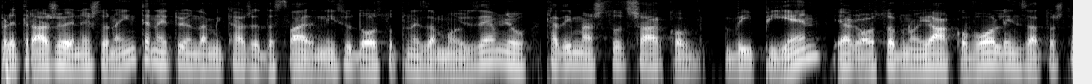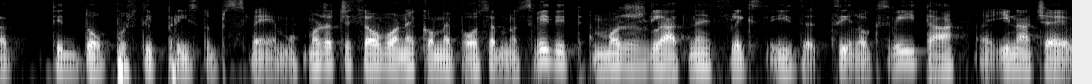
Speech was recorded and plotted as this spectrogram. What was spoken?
pretražuje nešto na internetu i onda mi kaže da stvari nisu dostupne za moju zemlju. Kad imaš Surfsharkov VPN, ja ga osobno jako volim zato što ti dopusti pristup svemu. Možda će se ovo nekome posebno svidit, možeš gledat Netflix iz cijelog svita, inače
